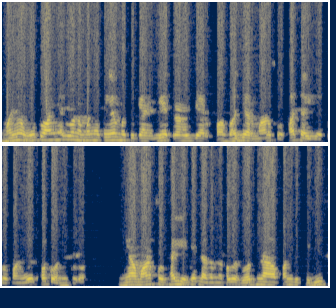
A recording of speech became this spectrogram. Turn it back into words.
મને, હું તો અહીંયા જો ને, મને તો એમ હતું કે બે, ત્રણ હજાર હજાર માણસો હશે તો પણ હું ખોટો નીકળો ત્યાં માણસો થાય કેટલા તમને ખબર? રોજના પંદરથી વીસ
